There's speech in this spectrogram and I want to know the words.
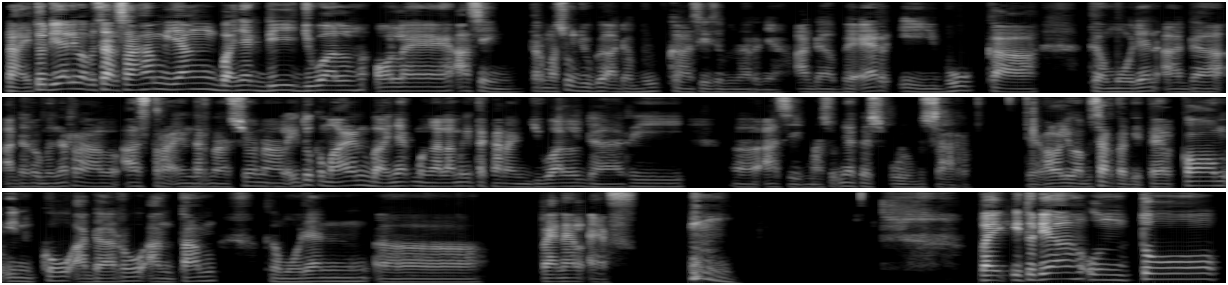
Nah, itu dia lima besar saham yang banyak dijual oleh asing. Termasuk juga ada Buka sih sebenarnya. Ada BRI, Buka, kemudian ada ada Mineral, Astra Internasional. Itu kemarin banyak mengalami tekanan jual dari uh, asing, masuknya ke 10 besar. Oke, kalau lima besar tadi Telkom, Inco, Adaro, Antam, kemudian uh, PNLF. Baik, itu dia untuk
